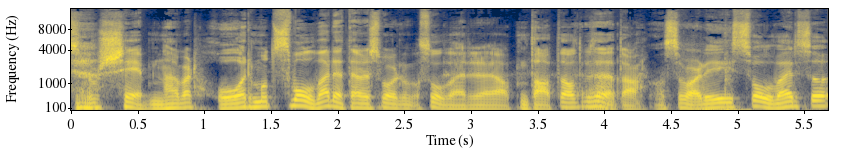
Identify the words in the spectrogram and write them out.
selv om skjebnen har vært hår mot Svolvær. Dette er jo Svolvær-attentatet, dette. Og så var det i Svolvær, så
